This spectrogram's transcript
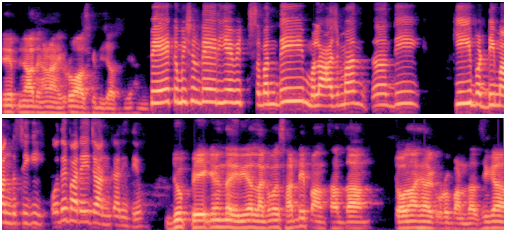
ਇਹ ਪੰਜਾਬ ਦੇ ਹਰਿਆਣਾ ਹਾਈ ਕੋਰਟ ਤੋਂ ਆਸ ਕੀਤੀ ਜਾ ਸਕਦੀ ਹੈ ਪੇ ਕਮਿਸ਼ਨ ਦੇ ਏਰੀਏ ਵਿੱਚ ਸੰਬੰਧੀ ਮੁਲਾਜ਼ਮਾਂ ਦੀ ਕੀ ਵੱਡੀ ਮੰਗ ਸੀਗੀ? ਉਹਦੇ ਬਾਰੇ ਜਾਣਕਾਰੀ ਦਿਓ। ਜੋ ਪੇ ਕਿਵੇਂ ਦਾ ਏਰੀਆ ਲਗਭਗ 5.5 ਸਾਲ ਦਾ 14000 ਕਰੋੜ ਬਣਦਾ ਸੀਗਾ।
